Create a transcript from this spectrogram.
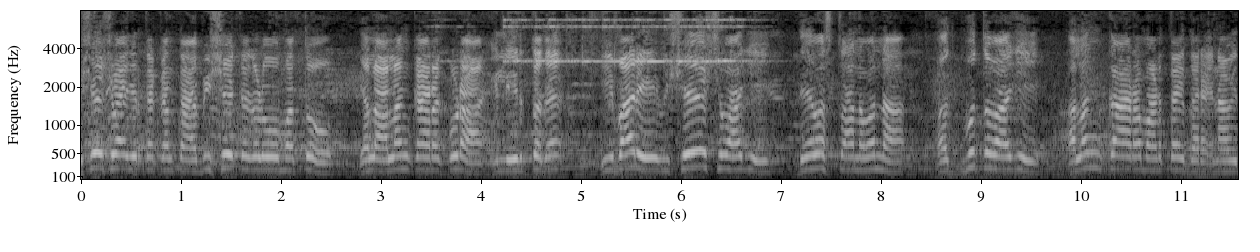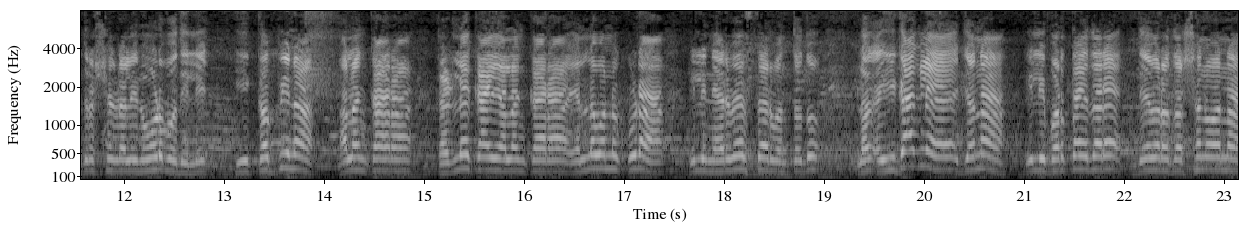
ವಿಶೇಷವಾಗಿರ್ತಕ್ಕಂಥ ಅಭಿಷೇಕಗಳು ಮತ್ತು ಎಲ್ಲ ಅಲಂಕಾರ ಕೂಡ ಇಲ್ಲಿ ಇರ್ತದೆ. ಈ ಬಾರಿ ವಿಶೇಷವಾಗಿ ದೇವಸ್ಥಾನವನ್ನು ಅದ್ಭುತವಾಗಿ ಅಲಂಕಾರ ಮಾಡ್ತಾ ಇದ್ದಾರೆ. ನಾವು ಈ ದೃಶ್ಯಗಳಲ್ಲಿ ನೋಡ್ಬೋದು ಇಲ್ಲಿ. ಈ ಕಬ್ಬಿನ ಅಲಂಕಾರ, ಕಡಲೆಕಾಯಿ ಅಲಂಕಾರ ಎಲ್ಲವನ್ನು ಕೂಡ ಇಲ್ಲಿ ನೆರವೇರಿಸ್ತಾ ಇರುವಂಥದ್ದು. ಈಗಾಗಲೇ ಜನ ಇಲ್ಲಿ ಬರ್ತಾ ಇದ್ದಾರೆ. ದೇವರ ದರ್ಶನವನ್ನು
